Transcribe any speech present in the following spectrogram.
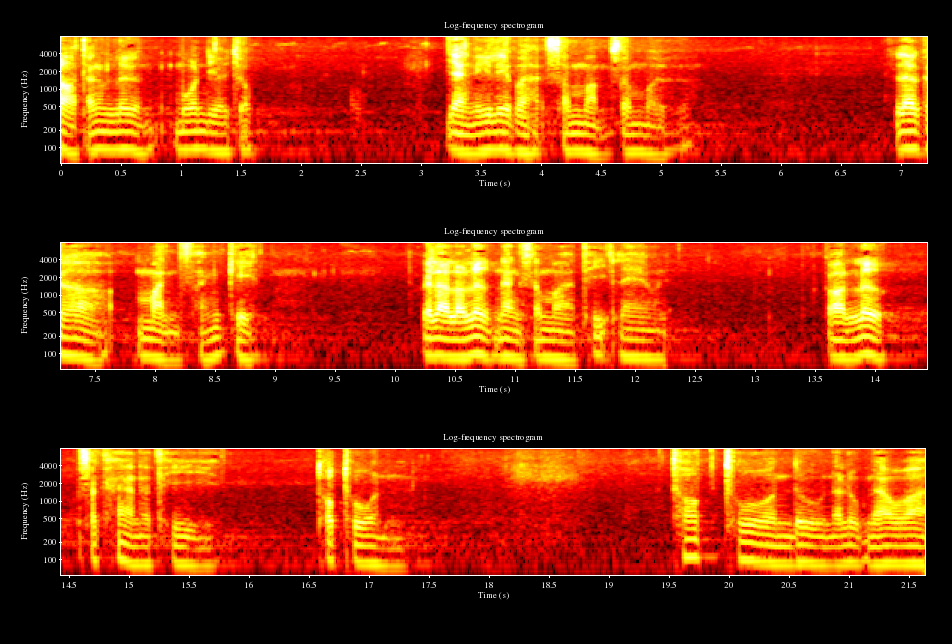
ลอดทั้งเรื่องม้วนเดียวจบ อย่างนี้เรียกว่า สม่ำเสมอ แล้วก็หมั่นสังเกต เวลาเราเลิกนั่งสมาธิแล้ว ก่อนเลิกสักห้านาที ทบทวน ทบทวนดูนะลูกนะว่า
